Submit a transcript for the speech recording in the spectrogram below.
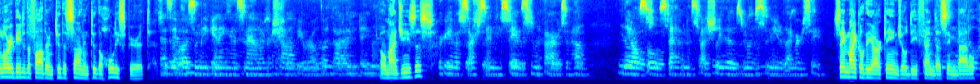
Glory be to the Father, and to the Son, and to the Holy Spirit. As it was in the beginning, is now, and ever shall be, world without end. Amen. O my Jesus, Forgive us our sins, save us from the fires of hell. Lead all souls to heaven, especially those most in need of thy mercy. Saint Michael the Archangel, defend us in battle.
